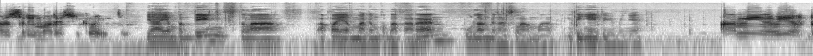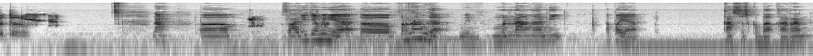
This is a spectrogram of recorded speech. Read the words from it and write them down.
harus terima resiko itu. Ya, yang penting setelah apa ya pemadam kebakaran pulang dengan selamat. Intinya itu ya, Min ya. Amin, ya betul. Nah, eh, selanjutnya Min ya, eh, pernah nggak Min menangani apa ya kasus kebakaran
